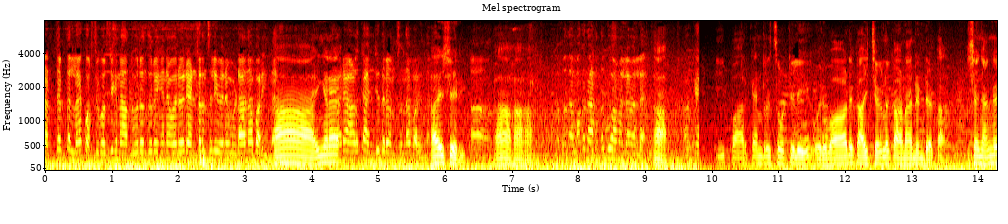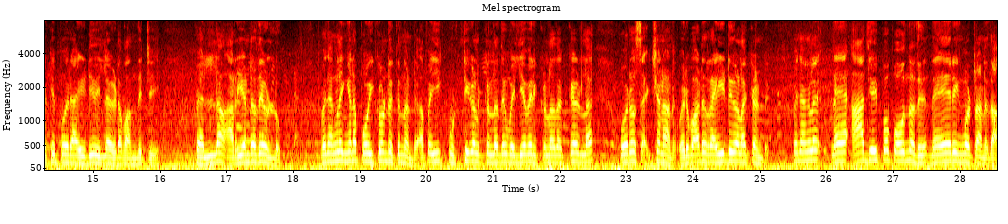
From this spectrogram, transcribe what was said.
അടുത്തടുത്തല്ല കുറച്ച് കുറച്ച് ഇങ്ങനെ ദൂരം ദൂരം ഇങ്ങനെ ഓരോ എൻട്രൻസിൽ ഇവനെ വിടാന്നാ പറയുന്നത് ആ ഇങ്ങനെ ഒരാൾക്ക് അഞ്ച് ദ്രംസ് എന്നാ പറയുന്നത് അത് ശരി. ആ. ആ ഹാ ഹാ. അപ്പൊ നമുക്ക് നടന്നു ആ. ഈ പാർക്ക് ആൻഡ് റിസോർട്ടിൽ ഒരുപാട് കാഴ്ചകൾ കാണാനുണ്ട് കേട്ടോ. പക്ഷെ ഞങ്ങൾക്കിപ്പോൾ ഒരു ഐഡിയ ഇല്ല ഇവിടെ വന്നിട്ട്. ഇപ്പം എല്ലാം അറിയേണ്ടതേ ഉള്ളൂ. അപ്പോൾ ഞങ്ങൾ ഇങ്ങനെ പോയിക്കൊണ്ടിരിക്കുന്നുണ്ട്. അപ്പോൾ ഈ കുട്ടികൾക്കുള്ളത് വലിയവർക്കുള്ളതൊക്കെ ഉള്ള ഓരോ സെക്ഷനാണ് ഒരുപാട് റൈഡുകളൊക്കെ ഉണ്ട്. അപ്പോൾ ഞങ്ങൾ നേ ആദ്യം ഇപ്പോൾ പോകുന്നത് നേരെ ഇങ്ങോട്ടാണ്. ഇതാ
